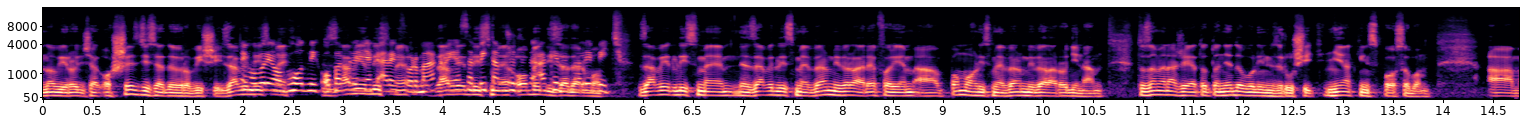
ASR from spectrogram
nový rodičák o 60 eur vyšší. Zaviedli sme, o vhodných opatreniach a reformách a ja sa pýtam, že teda aké mali byť. Zaviedli sme, zaviedli sme veľmi veľa reforiem a pomohli sme veľmi veľa rodinám. To znamená, že ja toto nedovolím zrušiť nejakým spôsobom. A e,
